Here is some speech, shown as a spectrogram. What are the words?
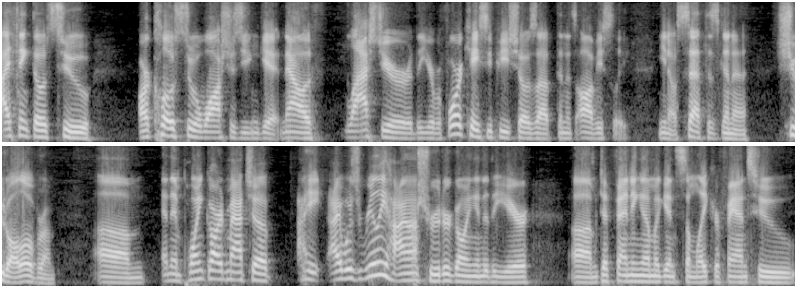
I think those two are close to a wash as you can get. Now, if last year the year before KCP shows up, then it's obviously you know Seth is gonna shoot all over him. Um, and then point guard matchup, I I was really high on Schroeder going into the year, um, defending him against some Laker fans who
